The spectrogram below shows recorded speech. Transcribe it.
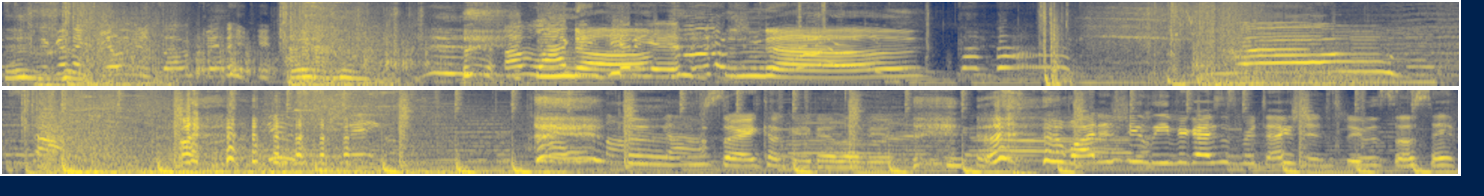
You're gonna kill yourself, Kitty. I'm locking No. Kitty in. no. Sorry, Cook, I love you. Why did she leave your guys' protection? She was so safe.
